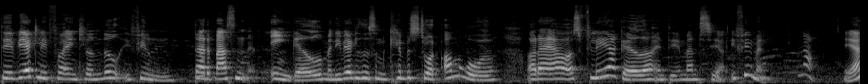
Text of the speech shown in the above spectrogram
Det er virkelig forenklet ned i filmen. Der er det bare sådan en gade, men i virkeligheden sådan et kæmpestort område. Og der er også flere gader, end det, man ser i filmen. Nå. Ja.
